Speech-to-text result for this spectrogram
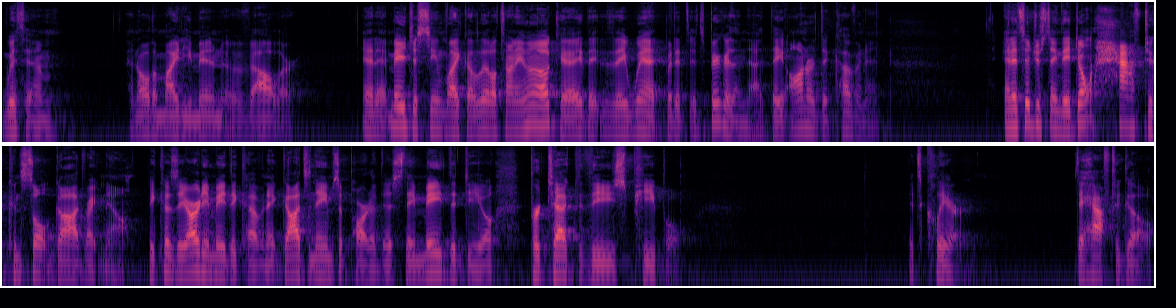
with him, and all the mighty men of valor. And it may just seem like a little tiny, oh, okay, they, they went, but it, it's bigger than that. They honored the covenant. And it's interesting, they don't have to consult God right now because they already made the covenant. God's name's a part of this. They made the deal. Protect these people. It's clear. They have to go.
